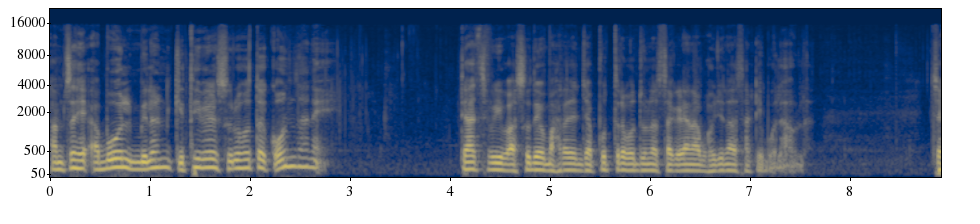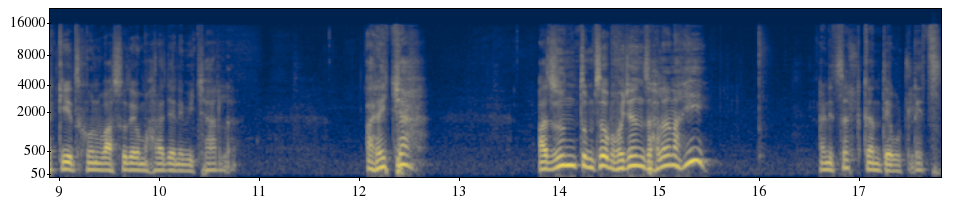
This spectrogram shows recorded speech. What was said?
आमचं हे अबोल मिलन किती वेळ सुरू होतं कोण जाणे? त्याचवेळी वासुदेव महाराजांच्या पुत्रवधूनं सगळ्यांना भोजनासाठी बोलावलं. चकित होऊन वासुदेव महाराजांनी विचारलं अरे च्या अजून तुमचं भोजन झालं नाही? आणि चटकन ते उठलेच.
